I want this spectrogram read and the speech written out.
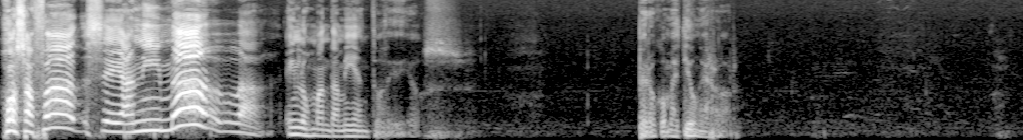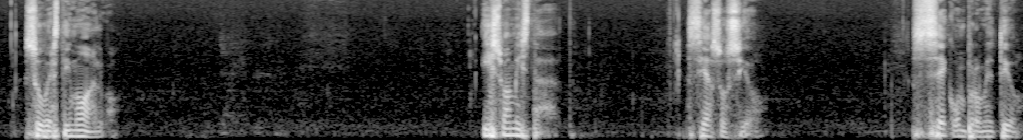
Josafat se animaba en los mandamientos de Dios, pero cometió un error. Subestimó algo. Hizo amistad, se asoció se comprometió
